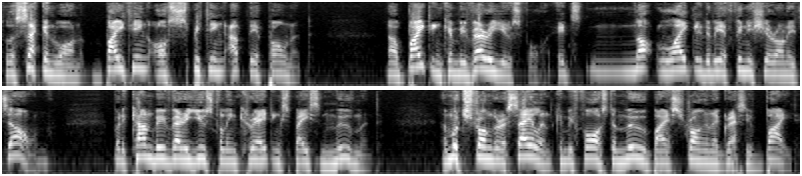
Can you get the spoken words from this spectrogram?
So, the second one biting or spitting at the opponent. Now, biting can be very useful. It's not likely to be a finisher on its own, but it can be very useful in creating space and movement. A much stronger assailant can be forced to move by a strong and aggressive bite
